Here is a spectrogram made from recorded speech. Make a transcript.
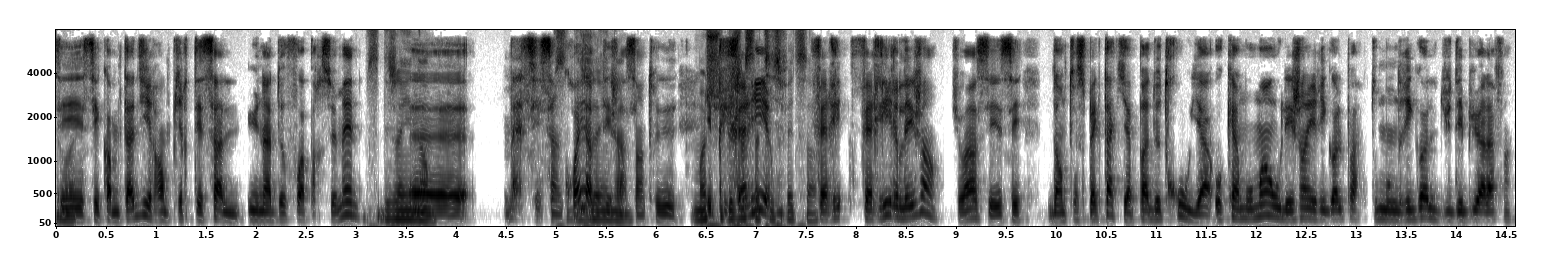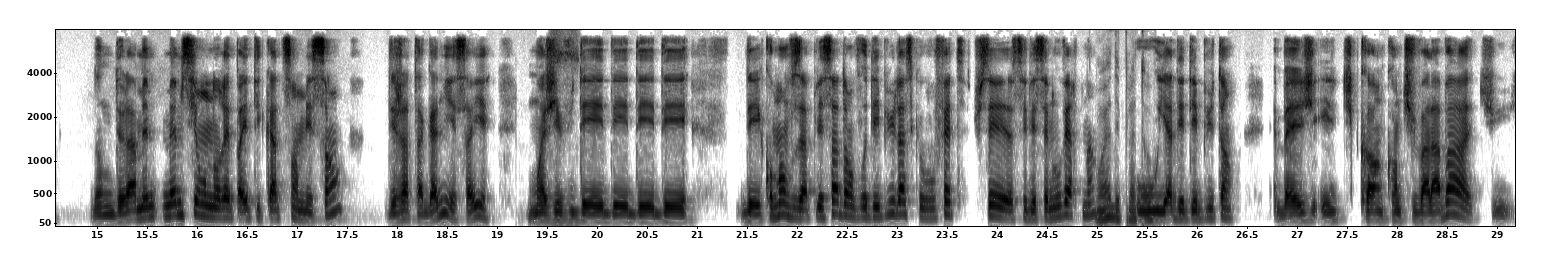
C'est c'est comme t'as dit, remplir tes salles une à deux fois par semaine. C'est déjà énorme. Euh, bah, c'est incroyable déjà. C'est un truc. Moi, et je suis puis déjà faire rire. satisfait de ça. Faire, faire rire les gens, tu vois. C'est dans ton spectacle, il y a pas de trou. Il y a aucun moment où les gens ils rigolent pas. Tout le monde rigole du début à la fin. Donc de là, même même si on n'aurait pas été 400 mais 100, déjà t'as gagné, ça y est. Moi j'ai vu des des des des des comment vous appelez ça dans vos débuts là, ce que vous faites? Tu sais, c'est des scènes ouvertes, non? Ouais, des plateaux. Où il y a des débutants. Eh ben, tu- quand, quand tu vas là-bas, tu,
